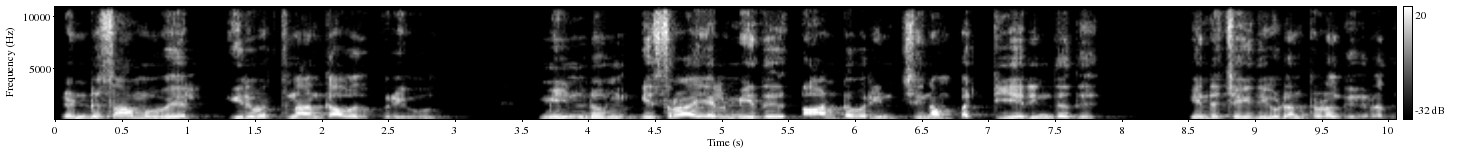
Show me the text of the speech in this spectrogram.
ரெண்டு சாமுவேல் இருபத்தி நான்காவது பிரிவு மீண்டும் இஸ்ராயேல் மீது ஆண்டவரின் சினம் பற்றி எரிந்தது என்ற செய்தியுடன் தொடங்குகிறது.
